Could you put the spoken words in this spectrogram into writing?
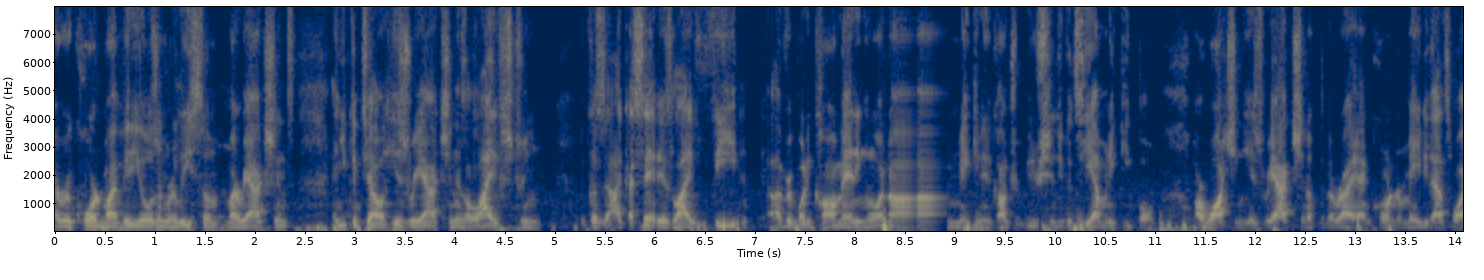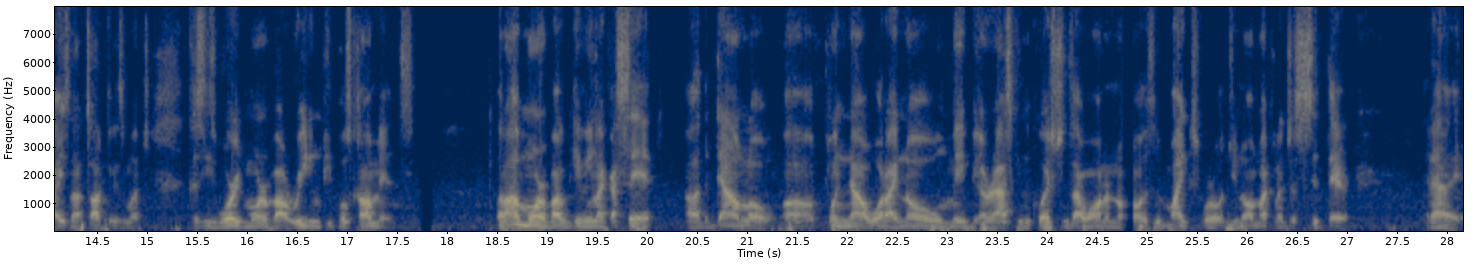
I record my videos and release them, my reactions, and you can tell his reaction is a live stream because, like I said, his live feed, everybody commenting and whatnot, making a contributions. You can see how many people are watching his reaction up in the right hand corner. Maybe that's why he's not talking as much because he's worried more about reading people's comments. But I'm more about giving, like I said, uh, the down low, uh, pointing out what I know, maybe or asking the questions I want to know. This is Mike's world, you know. I'm not gonna just sit there and, I,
